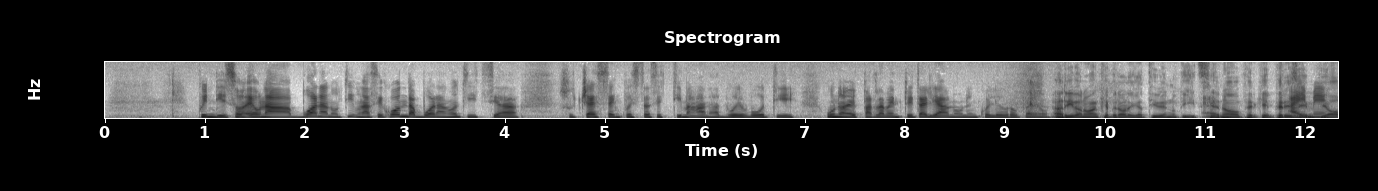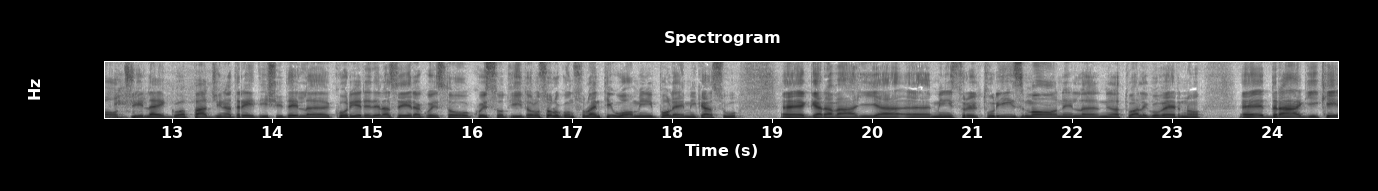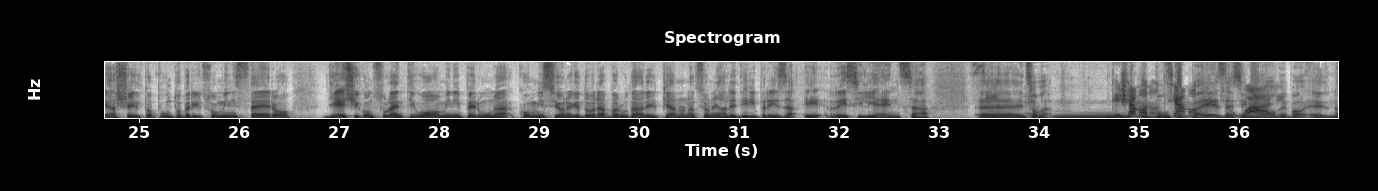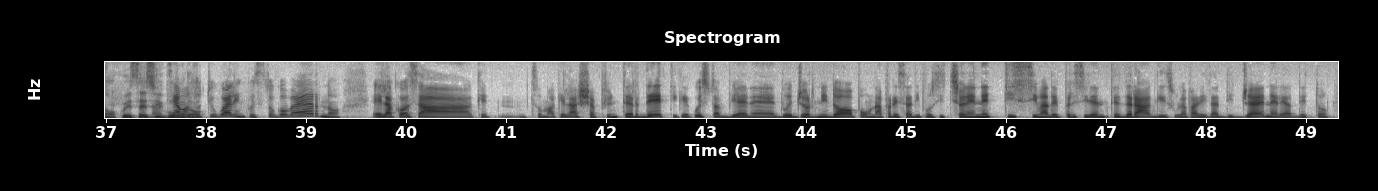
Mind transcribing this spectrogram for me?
Quindi so, è una, buona notizia, una seconda buona notizia successa in questa settimana, due voti, uno nel Parlamento italiano, uno in quello europeo. Arrivano anche però le cattive notizie, eh. no? Perché per esempio Ahimè. oggi leggo a pagina 13 del Corriere della Sera questo, questo titolo, solo consulenti uomini, polemica su eh, Garavaglia, eh, ministro del turismo nel, nell'attuale governo eh, Draghi che ha scelto appunto per il suo ministero 10 consulenti uomini per una commissione che dovrà valutare il piano nazionale di ripresa e resilienza. Sì, eh, insomma, mh, mm, diciamo appunto, non siamo il paese tutti si uguali muove, poi, eh, no, questo è non sicuro. siamo tutti uguali in questo governo e la cosa che, insomma, che lascia più interdetti che questo avviene due giorni dopo una presa di posizione nettissima del presidente Draghi sulla parità di genere, ha detto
